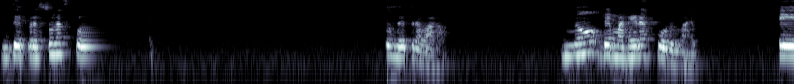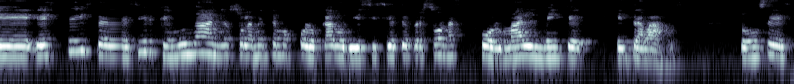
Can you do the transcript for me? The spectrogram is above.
de personas de trabajo, no de manera formal. Eh, es triste decir que en un año solamente hemos colocado 17 personas formalmente en trabajos. Entonces,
